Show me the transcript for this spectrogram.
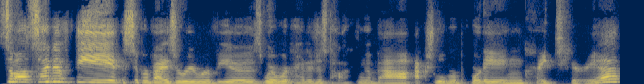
So, outside of the supervisory reviews, where we're kind of just talking about actual reporting criteria,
